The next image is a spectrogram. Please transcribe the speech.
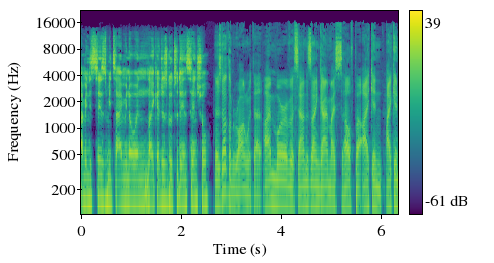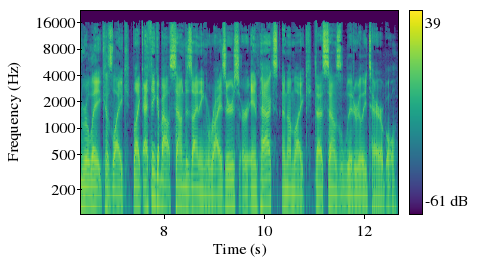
I mean, it saves me time, you know, and like I just go to the essential. There's nothing wrong with that. I'm more of a sound design guy myself, but I can I can relate because like like I think about sound designing risers or impacts, and I'm like that sounds literally terrible.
